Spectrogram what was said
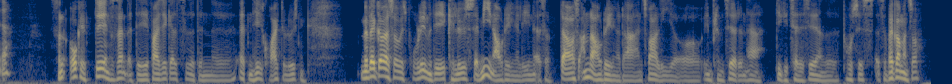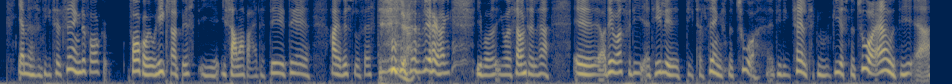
Ja. Så, okay, det er interessant, at det faktisk ikke altid er den, øh, er den helt korrekte løsning. Men hvad gør jeg så, hvis problemet det ikke kan løses af min afdeling alene? Altså, der er også andre afdelinger, der er ansvarlige at implementere den her digitaliserende proces. Altså, hvad gør man så? Jamen altså, digitalisering, det foregår, jo helt klart bedst i, i samarbejde. Det, det har jeg vist slået fast ja. flere gange i vores, i vores samtale her. Øh, og det er jo også fordi, at hele digitaliseringens natur, de digitale teknologiers natur, er jo, de er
